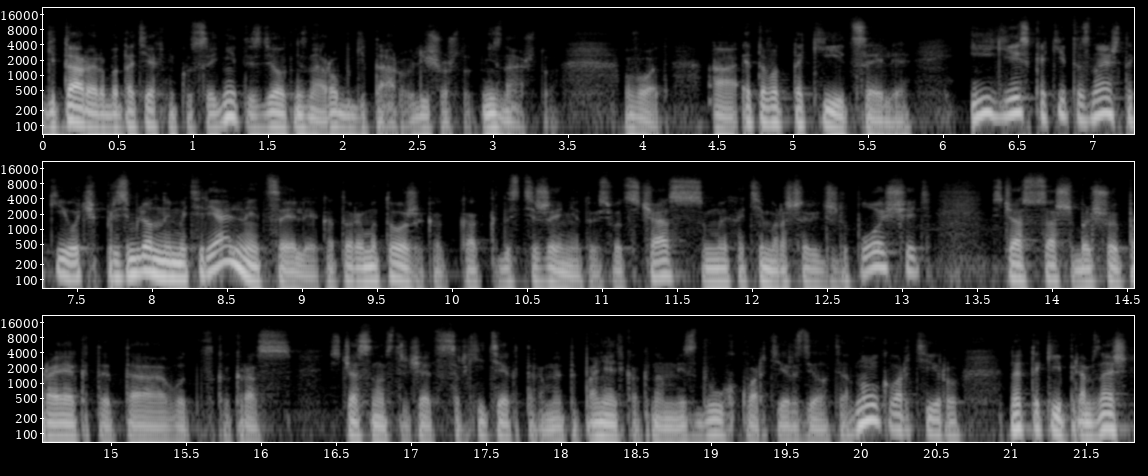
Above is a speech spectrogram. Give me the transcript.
гитару и робототехнику соединит и сделает, не знаю, робот-гитару или еще что-то, не знаю что. Вот. А, это вот такие цели. И есть какие-то, знаешь, такие очень приземленные материальные цели, которые мы тоже как, как достижение. То есть вот сейчас мы хотим расширить жилплощадь. Сейчас у Саши большой проект. Это вот как раз сейчас она встречается с архитектором. Это понять, как нам из двух квартир сделать одну квартиру. Но это такие прям, знаешь,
